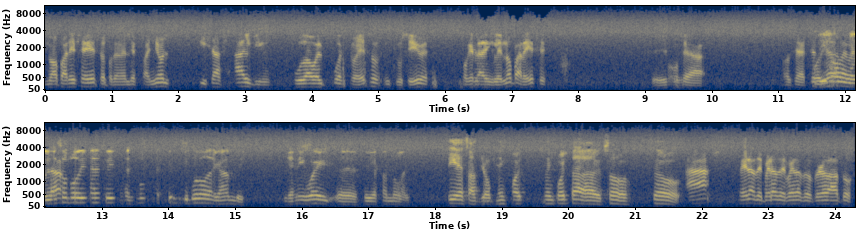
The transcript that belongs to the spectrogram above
no aparece eso, pero en el de español quizás alguien pudo haber puesto eso, inclusive, porque en la de inglés no aparece. Sí, O sí. sea, o sea, este Podía- tipo de verdad, eso podía decir, es un discípulo de Gandhi. Y anyway, eh, sigue estando mal. Sí, exacto. Yo- no, importa, no importa eso. Ah, espérate, espérate, espérate, otro dato.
